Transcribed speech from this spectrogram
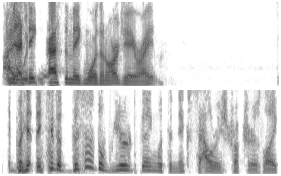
I mean, I, would, think he has to make more than RJ, right? but they see that this is the weird thing with the Knicks salary structure is like,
